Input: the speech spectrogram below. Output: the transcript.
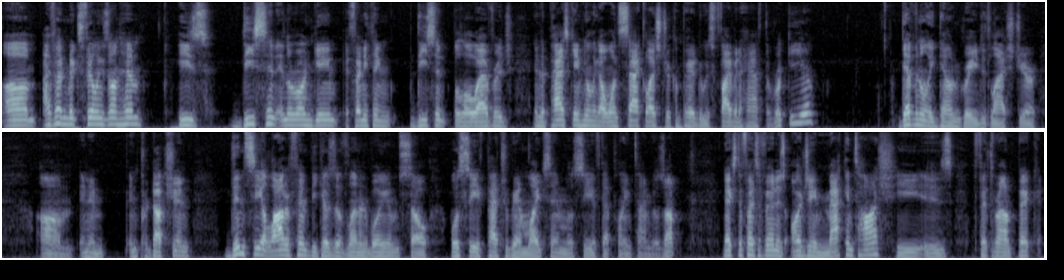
um, I've had mixed feelings on him. He's decent in the run game. If anything, decent below average. In the past game, he only got one sack last year compared to his five and a half the rookie year. Definitely downgraded last year um, in in production. Didn't see a lot of him because of Leonard Williams, so we'll see if Patrick Graham likes him. We'll see if that playing time goes up. Next defensive end is R.J. McIntosh. He is fifth round pick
